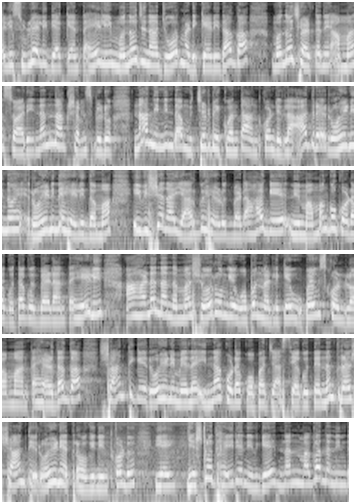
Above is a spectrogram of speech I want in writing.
ಹೇಳಿ ಸುಳ್ಳು ಹೇಳಿದ್ಯಾಕೆ? ಅಂತ ಹೇಳಿ ಮನೋಜ್ನ ಜೋರ್ ಮಾಡಿ ಕೇಳಿದಾಗ, ಮನೋಜ್ ಹೇಳ್ತಾನೆ, ಅಮ್ಮ ಸಾರಿ ನನ್ನ ಕ್ಷಮಿಸ್ಬಿಡು ನಾನು ನಿನ್ನಿಂದ ಮುಚ್ಚಿಡಬೇಕು ಅಂತ ಅಂದ್ಕೊಂಡಿಲ್ಲ. ಆದರೆ ರೋಹಿಣಿನೂ, ರೋಹಿಣಿನೇ ಹೇಳಿದ್ದಮ್ಮ, ಈ ವಿಷಯನ ಯಾರಿಗೂ ಹೇಳೋದು ಬೇಡ. ಹಾಗೆ ನಿಮ್ಮ ಅಮ್ಮಂಗೂ ಕೂಡ ಗೊತ್ತಾಗೋದು ಬೇಡ ಅಂತ ಹೇಳಿ, ಆ ಹಣನ ನಮ್ಮ ಶೋರೂಮ್ಗೆ ಓಪನ್ ಮಾಡಲಿಕ್ಕೆ ಉಪಯೋಗಿಸ್ಕೊಂಡ್ಲು ಅಮ್ಮ ಅಂತ ಹೇಳಿದಾಗ, ಶಾಂತಿಗೆ ರೋಹಿಣಿ ಮೇಲೆ ಇನ್ನೂ ಕೂಡ ಕೋಪ ಜಾಸ್ತಿ ಆಗುತ್ತೆ. ನಂತರ ಶಾಂತಿ ರೋಹಿಣಿ ಹತ್ರ ಹೋಗಿ ನಿಂತ್ಕೊಂಡು, ಏಯ್, ಎಷ್ಟೋ ಧೈರ್ಯ ನಿನಗೆ. ನನ್ನ ಮಗ ನನ್ನಿಂದ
